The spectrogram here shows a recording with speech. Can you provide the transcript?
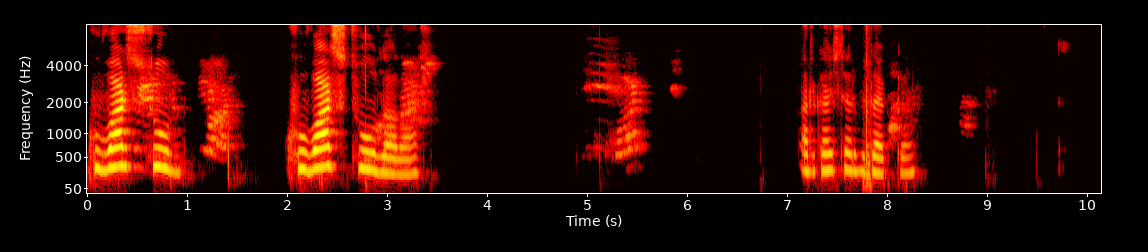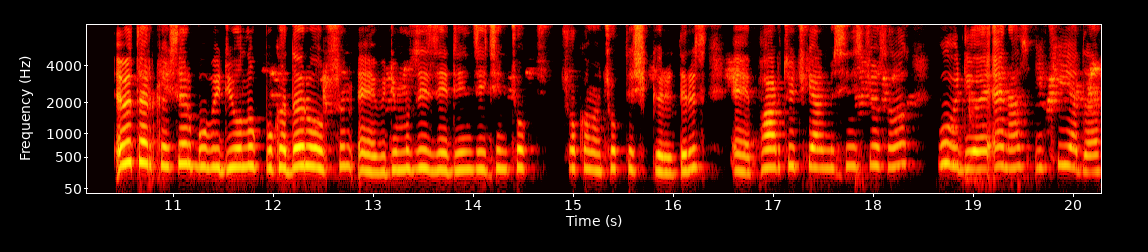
Kuvars tuğ. Kuvar. Kuvars tuğlalar. Arkadaşlar bir dakika. Evet arkadaşlar bu videoluk bu kadar olsun. Ee, videomuzu izlediğiniz için çok çok ama çok teşekkür ederiz. Ee, part 3 gelmesini istiyorsanız bu videoya en az 2 ya da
